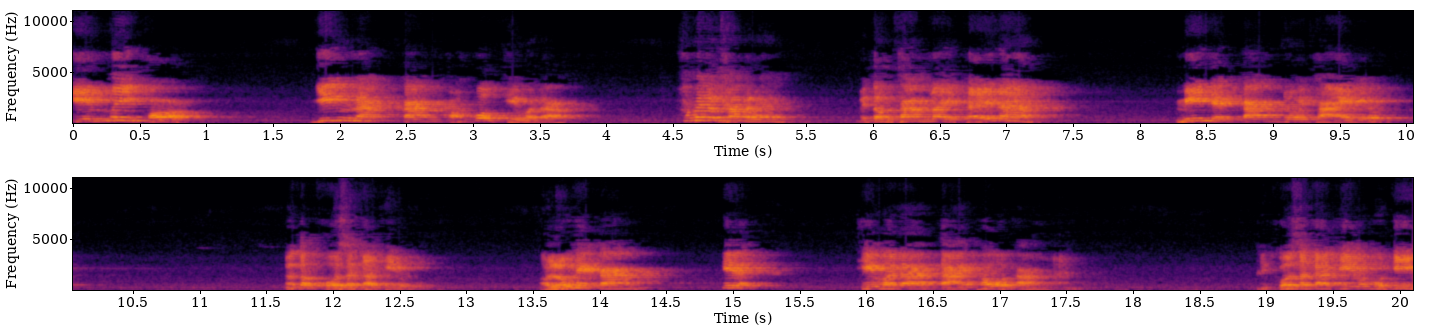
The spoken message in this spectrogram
อีกไม่พอยิ่งหนักการของพวกเทวดาเขาไม่ต้องทำอะไร ไม่ต้องทำไรไถนะ มีแต่การโดยถ่ายเดียวแล้วต้องโคสกเทวเอาลงในกลางนี่แหละ เทวดาตายเพราะอดอาหารโคสกาเทวบุตรนี่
